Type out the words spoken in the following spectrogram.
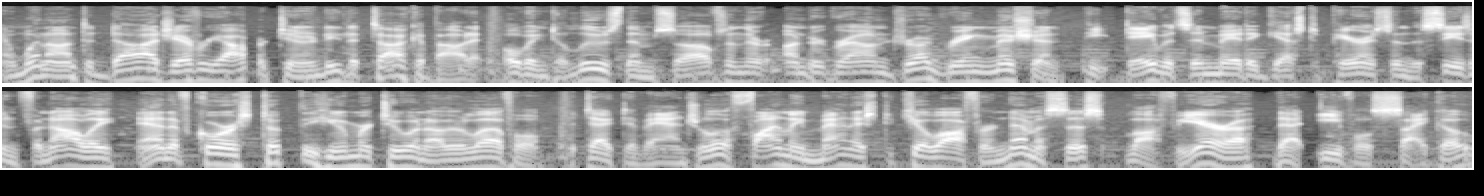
and went on to dodge every opportunity to talk about it, hoping to lose themselves in their underground drug ring mission. Pete Davidson made a guest appearance in the season finale and, of course, took the humor to another level. Detective Angela finally managed to kill off her nemesis, La Fiera, that evil psycho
